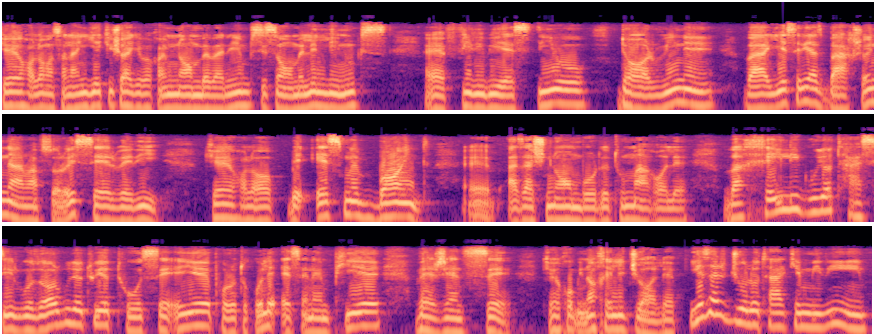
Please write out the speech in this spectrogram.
که حالا مثلا یکیشو اگه بخوایم نام ببریم سیستم عامل لینوکس FreeBSD و Darwin ه و یه سری از بخش های نرم افزارهای سروری که حالا به اسم BIND ازش نام برده تو مقاله و خیلی گویا تاثیرگذار بوده توی توسعه پروتکل SNMP version 3 که خب اینا خیلی جالب. یه ذره جلوتر که میریم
